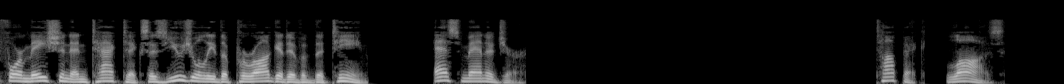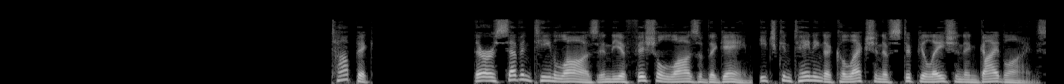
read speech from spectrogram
formation and tactics is usually the prerogative of the team's manager. Laws There are 17 laws in the official laws of the game, each containing a collection of stipulation and guidelines.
